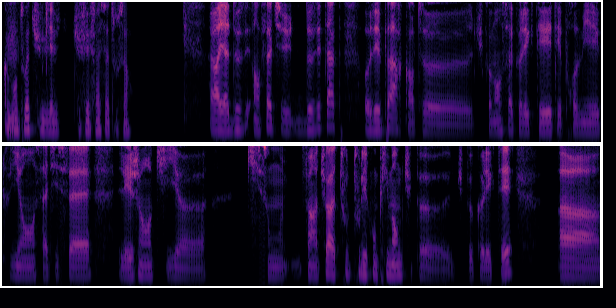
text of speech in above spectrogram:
Comment mmh, toi tu, tu fais face à tout ça? Alors il y a deux, en fait, deux étapes. Au départ, quand euh, tu commences à collecter tes premiers clients satisfaits, les gens qui euh, qui sont, enfin, tu vois, tous les compliments que tu peux tu peux collecter, euh,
